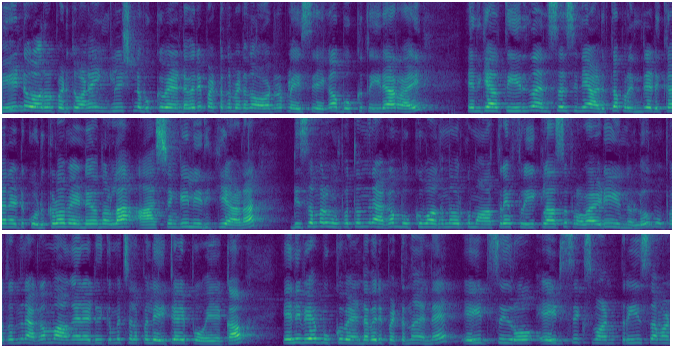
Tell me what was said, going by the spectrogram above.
വീണ്ടും ഓർമ്മപ്പെടുത്തുവാണെങ്കിൽ ഇംഗ്ലീഷിന്റെ ബുക്ക് വേണ്ടവർ പെട്ടെന്ന് പെട്ടെന്ന് ഓർഡർ പ്ലേസ് ചെയ്യുക. ബുക്ക് തീരാറായി. എനിക്ക് അത് തീരുന്നതനുസരിച്ച് ഇനി അടുത്ത പ്രിന്റ് എടുക്കാനായിട്ട് കൊടുക്കണോ വേണ്ടയോ എന്നുള്ള ആശങ്കയിലിരിക്കുകയാണ്. ഡിസംബർ മുപ്പത്തൊന്നിനകം ബുക്ക് വാങ്ങുന്നവർക്ക് മാത്രമേ ഫ്രീ ക്ലാസ് പ്രൊവൈഡ് ചെയ്യുന്നുള്ളൂ. മുപ്പത്തൊന്നിനകം വാങ്ങാനായിട്ട് ഇരിക്കുമ്പോൾ ചിലപ്പോൾ ആയി പോയേക്കാം. എനിവേ ബുക്ക് വേണ്ടവർ പെട്ടെന്ന് തന്നെ eight zero eight six one three seven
